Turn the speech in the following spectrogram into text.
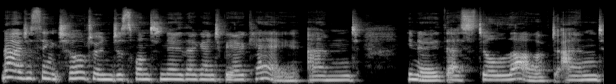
No, I just think children just want to know they're going to be okay and, you know, they're still loved and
